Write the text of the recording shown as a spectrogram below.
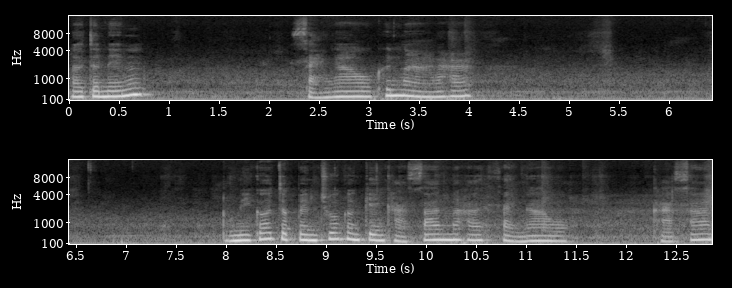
เราจะเน้น แสงเงาขึ้นมานะคะ ตรงนี้ก็จะเป็นช่วงกางเกงขาสั้นนะคะแสงเงา ขาสั้น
